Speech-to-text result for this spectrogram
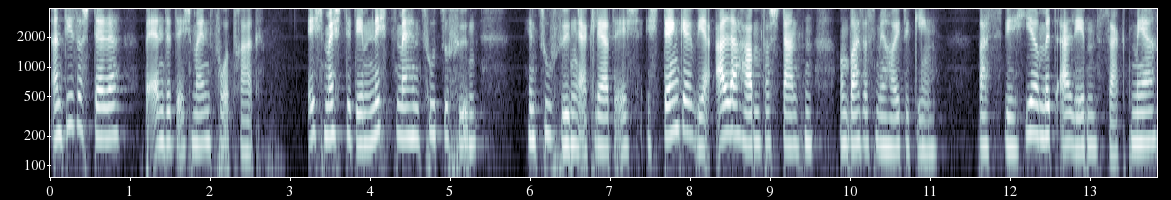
An dieser Stelle beendete ich meinen Vortrag. Ich möchte dem nichts mehr hinzuzufügen, hinzufügen, erklärte ich. Ich denke, wir alle haben verstanden, um was es mir heute ging. Was wir hier miterleben, sagt mehr,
